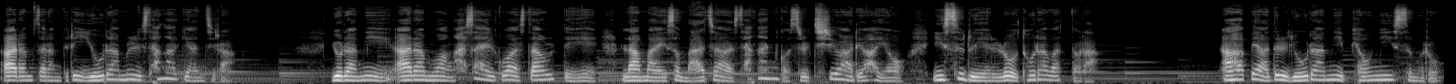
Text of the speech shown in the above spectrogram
아람 사람들이 요람을 상하게 한지라. 요람이 아람 왕 하사엘과 싸울 때에 라마에서 맞아 상한 것을 치료하려 하여 이스르엘로 돌아왔더라. 아합의 아들 요람이 병이 있으므로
